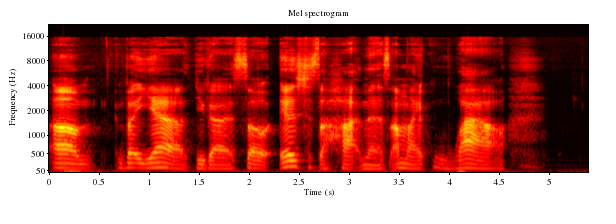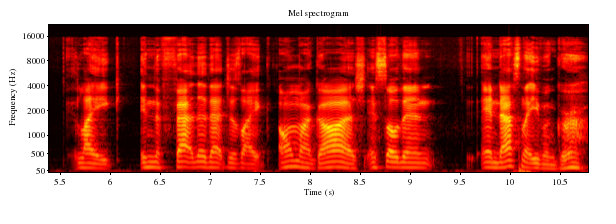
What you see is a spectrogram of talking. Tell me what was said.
Um, but yeah, you guys. So it's just a hot mess. I'm like, wow. Like in the fact that that just like, oh my gosh. And so then, and that's not even girl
